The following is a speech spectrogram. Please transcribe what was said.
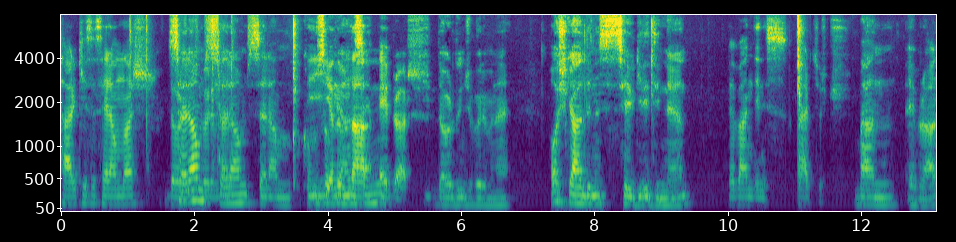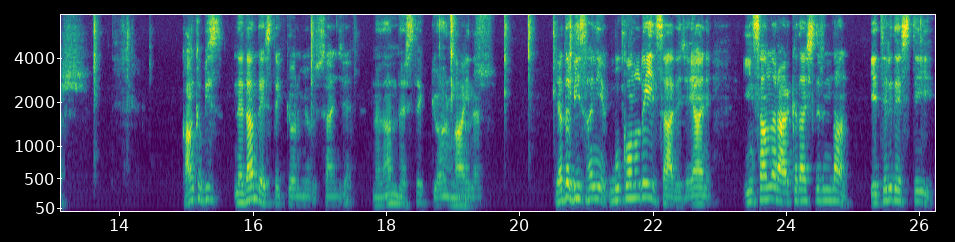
Herkese selamlar. Dördüncü Selam bölümden. selam selam. Konu Yanımda Sapiens'in Ebrar dördüncü bölümüne hoş geldiniz sevgili dinleyen. ve ben Deniz Ertürk. Ben Ebrar. Kanka biz neden destek görmüyoruz sence? Neden destek görmüyoruz? Aynen. Ya da biz hani bu konu değil sadece yani insanlar arkadaşlarından yeteri desteği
